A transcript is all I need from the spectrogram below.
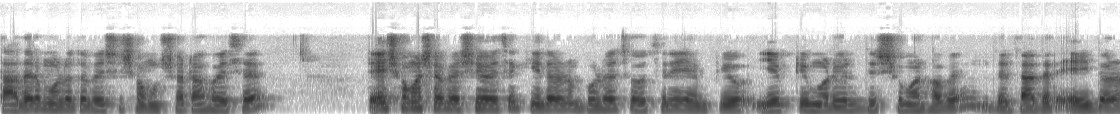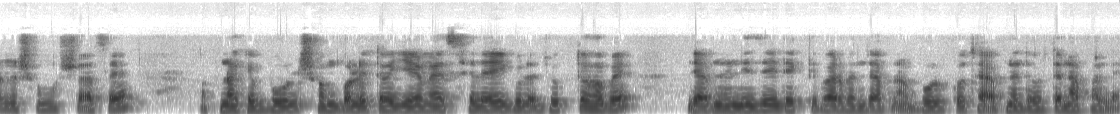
তাদের মূলত বেশি সমস্যাটা হয়েছে। এই সমস্যা বেশি হয়েছে, কি ধরনের ভুল হয়েছে? অচিরেই এমপিও ইএফটি মডিউল দৃশ্যমান হবে, যে যাদের এই ধরনের সমস্যা আছে আপনাকে ভুল সম্বলিত ইএমএস ছেলে এইগুলো যুক্ত হবে যে আপনি নিজেই দেখতে পারবেন যে আপনার ভুল কোথায় আপনি ধরতে না পারলে।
